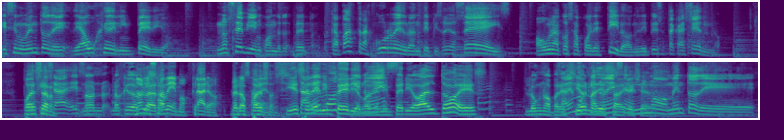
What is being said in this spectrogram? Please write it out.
ese momento de, de auge del imperio. No sé bien cuándo. pero Capaz transcurre durante episodio 6 o una cosa por el estilo, donde el imperio está cayendo. Puede Porque ser. es- No, no, no quedó No claro. lo sabemos, claro. Pero por eso, si es en el Imperio no con el es- Imperio alto, es. Luke no apareció, Sabemos que nadie no es sabe en que el mismo momento de,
